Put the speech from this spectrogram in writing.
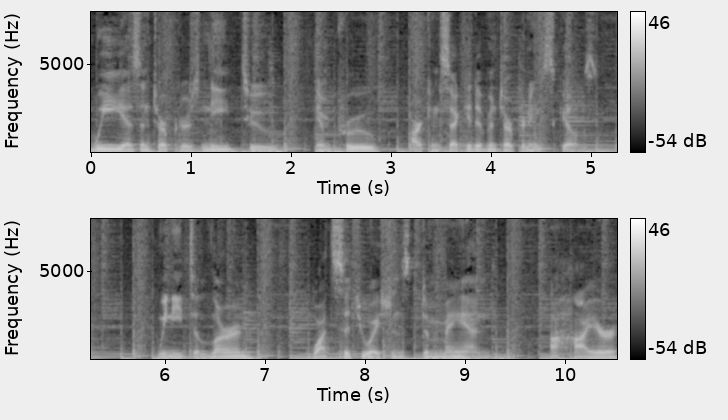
we as interpreters need to improve our consecutive interpreting skills. We need to learn what situations demand a higher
